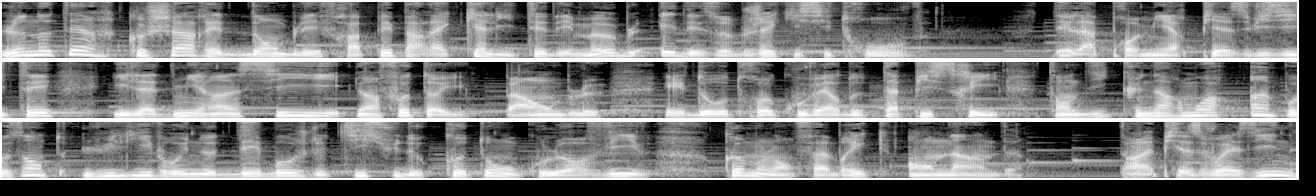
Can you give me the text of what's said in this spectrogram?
le notaire Cochard est d'emblée frappé par la qualité des meubles et des objets qui s'y trouvent. Dès la première pièce visitée, il admire ainsi un fauteuil peint en bleu et d'autres couverts de tapisserie, tandis qu'une armoire imposante lui livre une débauche de tissus de coton aux couleurs vives, comme on l'en fabrique en Inde. Dans la pièce voisine,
